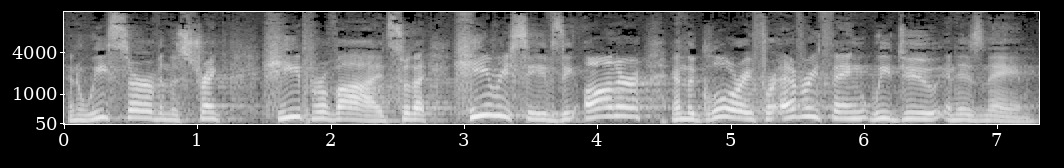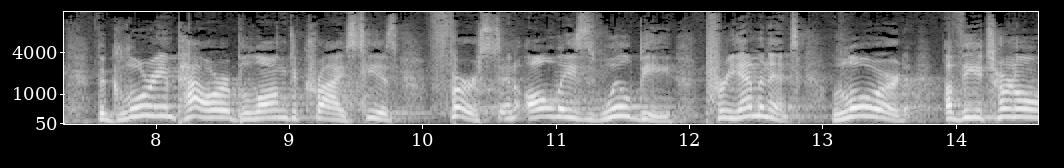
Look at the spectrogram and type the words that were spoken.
And we serve in the strength He provides so that He receives the honor and the glory for everything we do in His name. The glory and power belong to Christ. He is first and always will be preeminent Lord of the eternal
